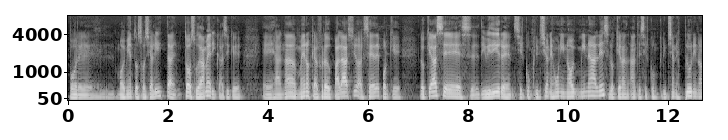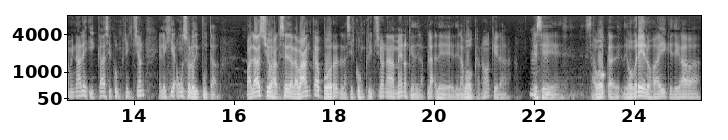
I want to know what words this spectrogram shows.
por el movimiento socialista en toda Sudamérica. Así que eh, nada menos que Alfredo Palacio accede porque lo que hace es eh, dividir en circunscripciones uninominales, lo que eran antes circunscripciones plurinominales, y cada circunscripción elegía un solo diputado. Palacio accede a la banca por la circunscripción nada menos que de la, de, la Boca, ¿no? que era ese, esa boca de obreros ahí que llegaba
